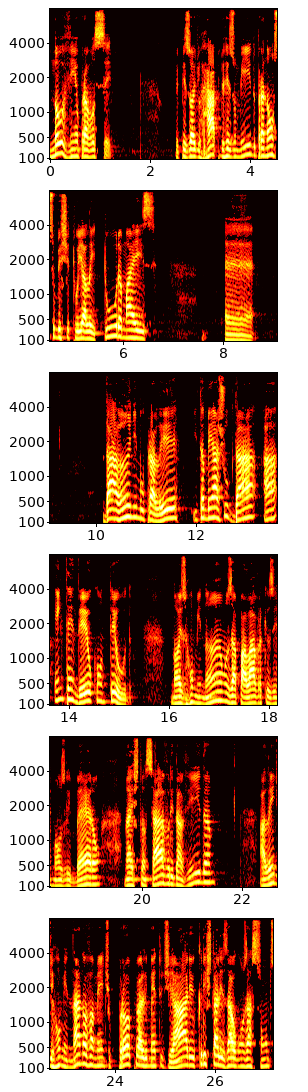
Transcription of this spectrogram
novinho para você. Episódio rápido, resumido, para não substituir a leitura, mas é, dar ânimo para ler e também ajudar a entender o conteúdo. Nós ruminamos a palavra que os irmãos liberam na estância Árvore da Vida além de ruminar novamente o próprio alimento diário e cristalizar alguns assuntos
